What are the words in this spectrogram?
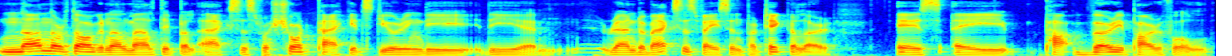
non-orthogonal multiple access for short packets during the the um, random access phase in particular is a po- very powerful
